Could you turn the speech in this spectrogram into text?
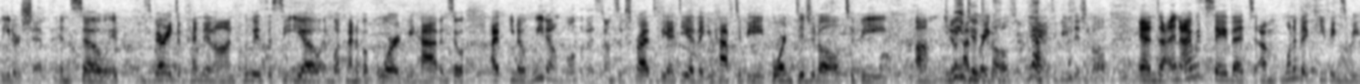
leadership. And so it's very dependent on who is the CEO and what kind of a board we have. And so I you know, we don't both of us don't subscribe to the idea that you have to be born digital to be um, you to know, have digital. great culture. Yeah. yeah to be digital. and uh, and I would say that um, one of the key things we,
